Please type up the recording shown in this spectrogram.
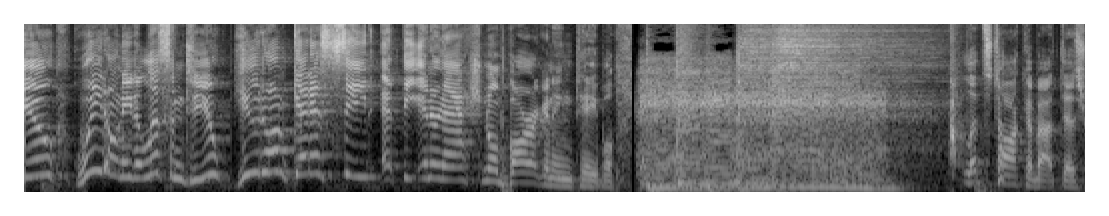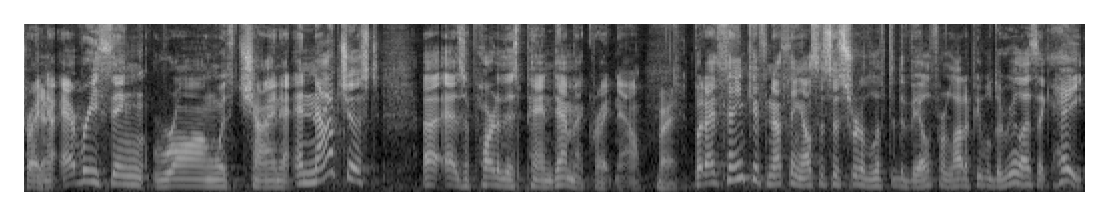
you, we don't need to listen to you. You don't get a seat at the international bargaining table. Let's talk about this right Yeah. now. Everything wrong with China, and not just uh, as a part of this pandemic right now. Right. But I think, if nothing else, this has sort of lifted the veil for a lot of people to realize, like, hey,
